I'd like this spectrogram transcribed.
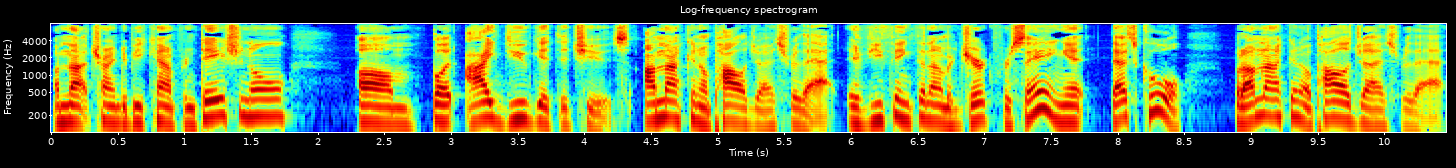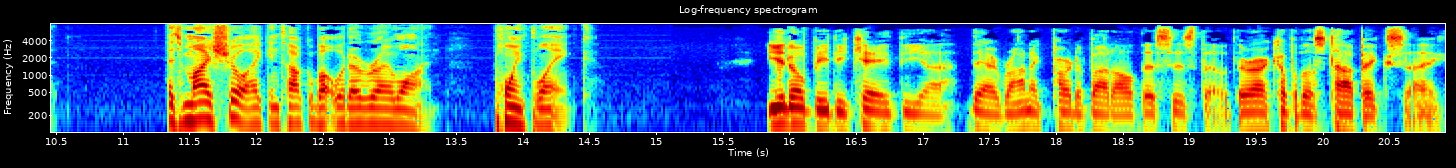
I'm not trying to be confrontational. Um, but I do get to choose. I'm not going to apologize for that. If you think that I'm a jerk for saying it, that's cool. But I'm not going to apologize for that. It's my show. I can talk about whatever I want, point blank. You know, BDK, the uh, the ironic part about all this is though there are a couple of those topics I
